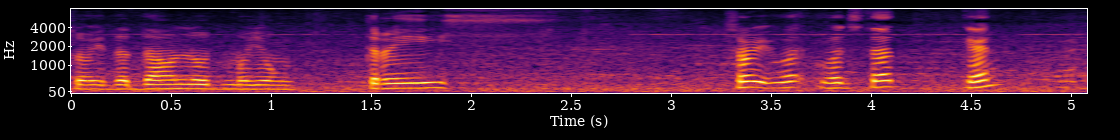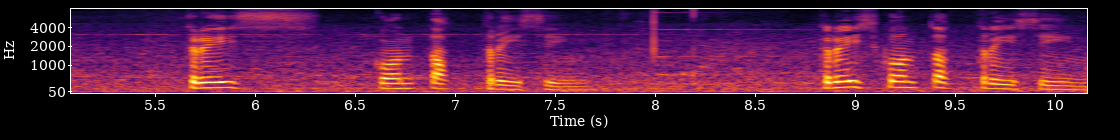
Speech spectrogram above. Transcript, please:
so ida-download mo yung trace sorry what, what's that Ken? trace contact tracing trace contact tracing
